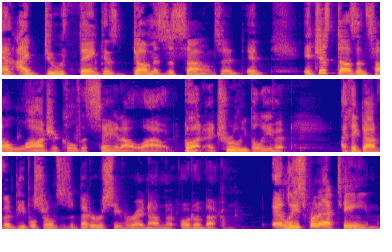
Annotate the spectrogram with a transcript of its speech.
And I do think, as dumb as it sounds, it, it it just doesn't sound logical to say it out loud, but I truly believe it. I think Donovan Peoples Jones is a better receiver right now than Odell Beckham, at least for that team.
